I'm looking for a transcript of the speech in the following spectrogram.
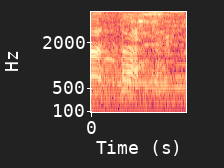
Ha ha ha!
